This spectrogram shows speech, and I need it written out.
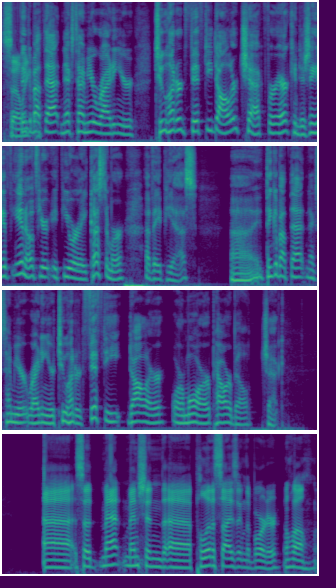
So Think we- about that next time you're writing your $250 check for air conditioning. If you know if you're if you are a customer of APS, uh, think about that next time you're writing your $250 or more power bill check. Uh, so Matt mentioned uh, politicizing the border. Well,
